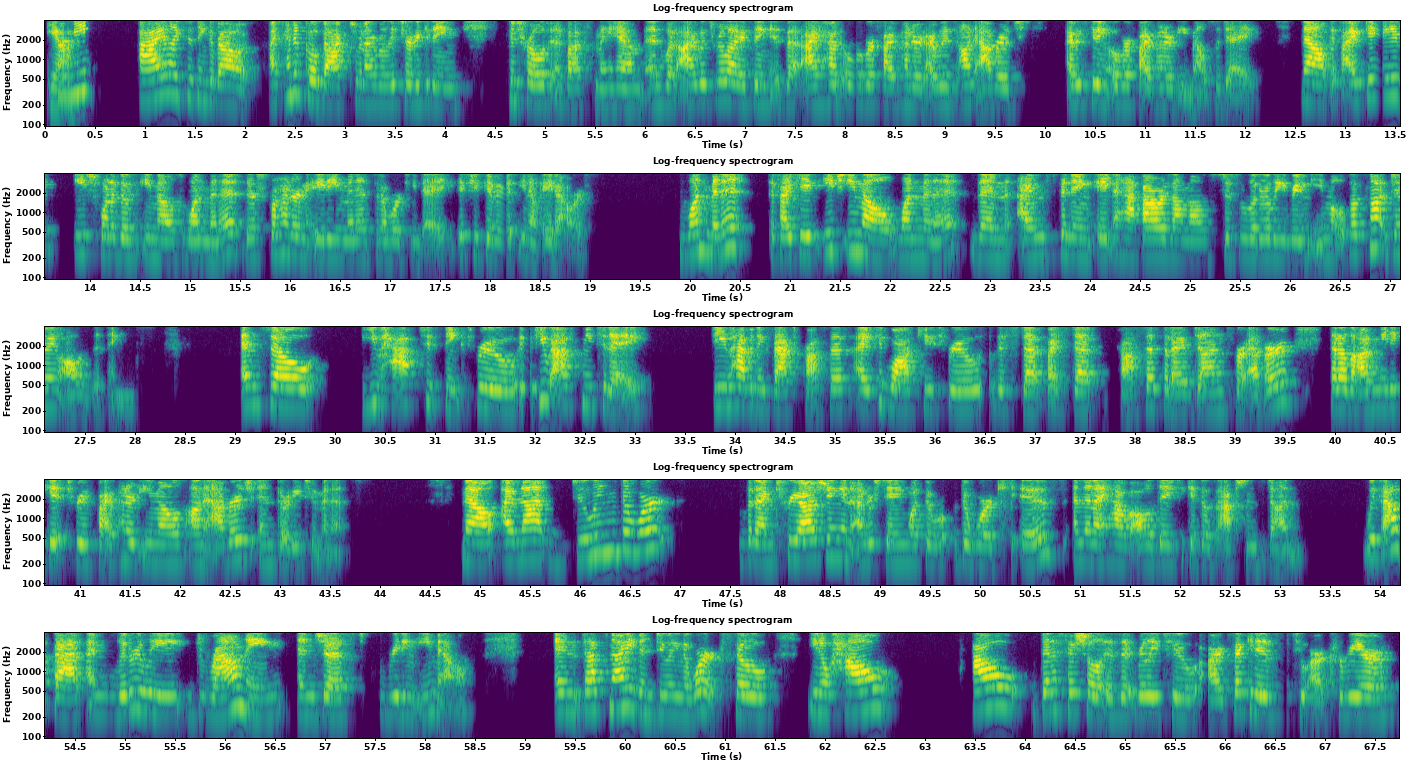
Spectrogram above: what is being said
yeah For me, I like to think about, I kind of go back to when I really started getting control of inbox mayhem. And what I was realizing is that I had over 500, I was on average, I was getting over 500 emails a day. Now, if I gave each one of those emails one minute, there's 480 minutes in a working day if you give it, you know, eight hours. One minute, if I gave each email one minute, then I'm spending eight and a half hours almost just literally reading emails. That's not doing all of the things. And so you have to think through if you ask me today, do you have an exact process? I could walk you through the step by step process that I've done forever that allowed me to get through 500 emails on average in 32 minutes. Now, I'm not doing the work, but I'm triaging and understanding what the, the work is. And then I have all day to get those actions done. Without that, I'm literally drowning in just reading email and that's not even doing the work so you know how how beneficial is it really to our executives to our career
